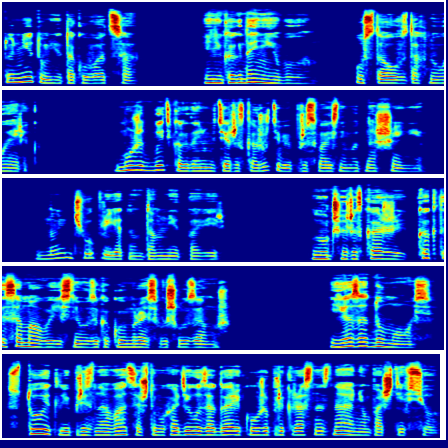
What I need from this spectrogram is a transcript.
то нет у меня такого отца. И никогда не было», – устало вздохнул Эрик. Может быть, когда-нибудь я расскажу тебе про свои с ним отношения. Но ничего приятного там нет, поверь. Лучше расскажи, как ты сама выяснила, за какую мразь вышел замуж? Я задумалась, стоит ли признаваться, что выходила за Гарика, уже прекрасно зная о нем почти все.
